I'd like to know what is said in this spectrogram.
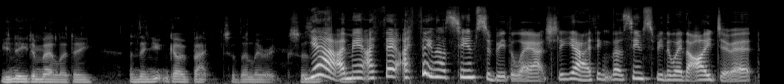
you need a melody, and then you can go back to the lyrics. And, Yeah, I mean, I think I think that seems to be the way. Actually, yeah, I think that seems to be the way that I do it.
